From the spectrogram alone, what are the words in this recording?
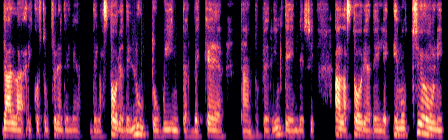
dalla ricostruzione delle, della storia del lutto, Winter, Becker, tanto per intendersi, alla storia delle emozioni,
